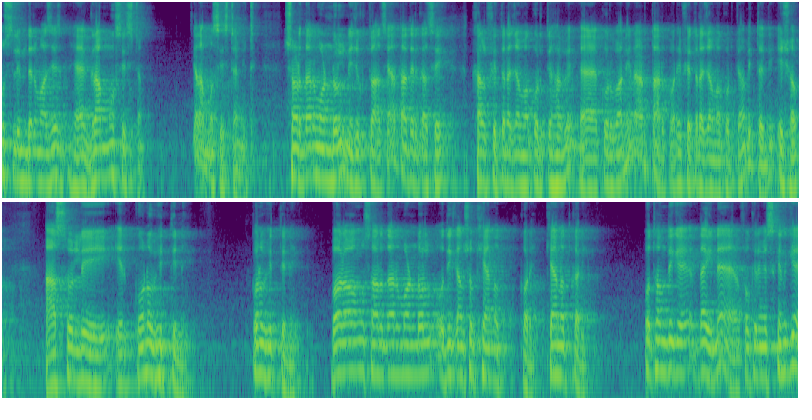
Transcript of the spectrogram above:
মুসলিমদের মাঝে হ্যাঁ গ্রাম্য সিস্টেম গ্রাম্য সিস্টেম এটা সর্দার মণ্ডল নিযুক্ত আছে, আর তাদের কাছে খাল ফেতরা জমা করতে হবে কোরবানির, আর তারপরে ফেতরা জমা করতে হবে ইত্যাদি, এসব। আসলে এর কোনো ভিত্তি নেই, কোনো ভিত্তি নেই। বরং সর্দার মণ্ডল অধিকাংশ খেয়ানত করে, খেয়ানতকারী। প্রথম দিকে দেয় না ফকির মিসকিনকে,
